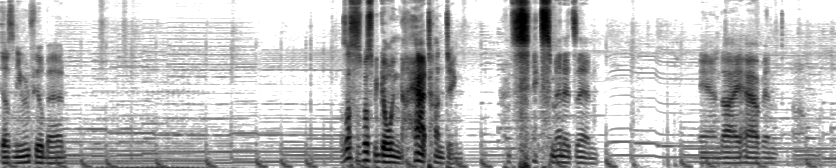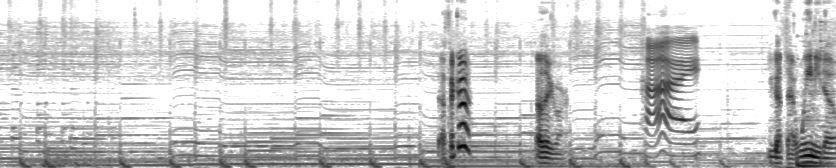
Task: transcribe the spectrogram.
Doesn't even feel bad. I was also supposed to be going hat hunting. I'm six minutes in. And I haven't. Um... Oh, there you are. Hi. You got that weenie dough.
